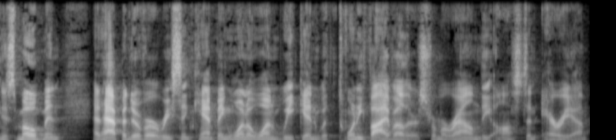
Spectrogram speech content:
This moment had happened over a recent Camping 101 weekend with 25 others from around the Austin area.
